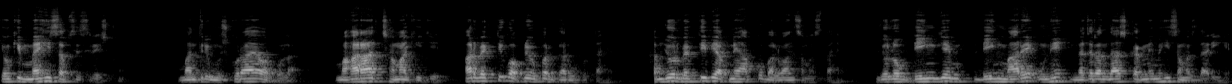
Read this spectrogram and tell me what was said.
क्योंकि मैं ही सबसे श्रेष्ठ हूँ। मंत्री मुस्कुराया और बोला महाराज क्षमा कीजिए। हर व्यक्ति को अपने ऊपर गर्व होता है। कमज़ोर व्यक्ति भी अपने आप को बलवान समझता है। जो लोग डींगे डींग मारे उन्हें नजरअंदाज करने में ही समझदारी है।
